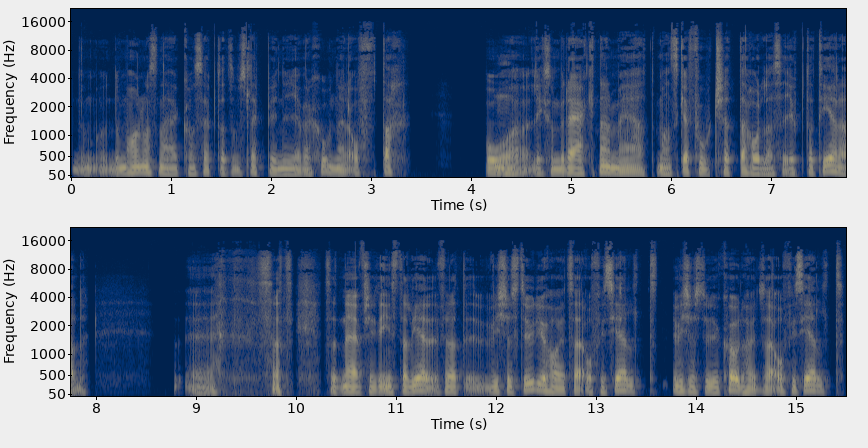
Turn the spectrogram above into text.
De, de har någon sån här koncept att de släpper nya versioner ofta och mm. liksom räknar med att man ska fortsätta hålla sig uppdaterad. Eh, så, att, så att när jag försökte installera, för att Visual Studio har ett så officiellt, Visual Studio Code har ett så officiellt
